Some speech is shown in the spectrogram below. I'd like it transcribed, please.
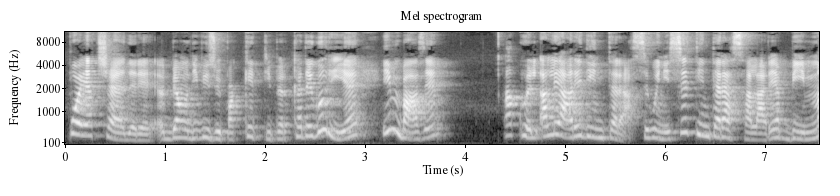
puoi accedere, abbiamo diviso i pacchetti per categorie in base que- alle aree di interesse. Quindi se ti interessa l'area BIM,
